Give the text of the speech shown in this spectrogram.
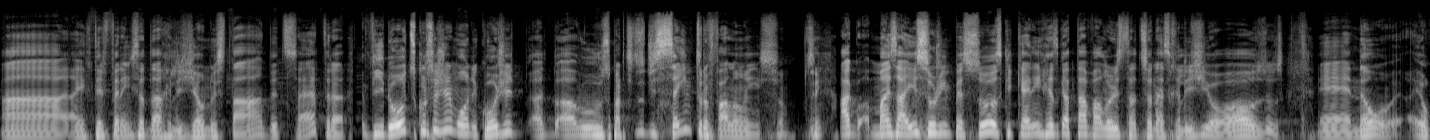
a, a interferência da religião no Estado, etc., virou discurso hegemônico. Hoje, a- a- os partidos de centro falam isso. Sim. Mas aí surgem pessoas que querem resgatar valores tradicionais religiosos, é, não, eu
